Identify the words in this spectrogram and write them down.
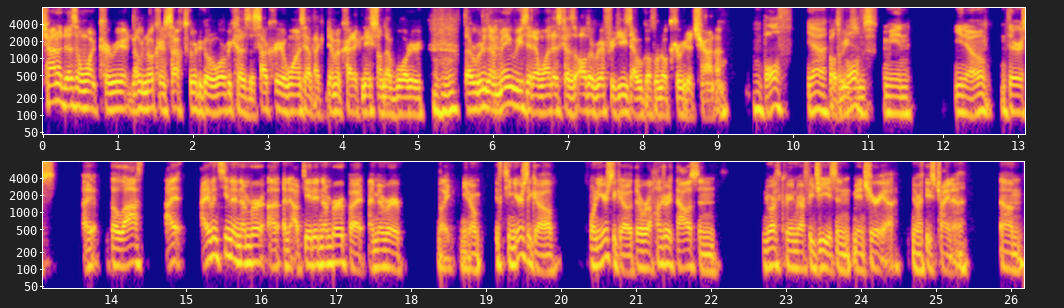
China doesn't want Korea, no, North Korea and South Korea to go to war because the South Korea wants to have like a democratic nation on their border. Mm-hmm. The, really, the main reason they want this because all the refugees that would go from North Korea to China. Both. Yeah. Both reasons. Both. I mean, you know, there's I the last I I haven't seen a number uh, an updated number, but I remember like you know 15 years ago, 20 years ago, there were 100,000 North Korean refugees in Manchuria, northeast China. Um,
